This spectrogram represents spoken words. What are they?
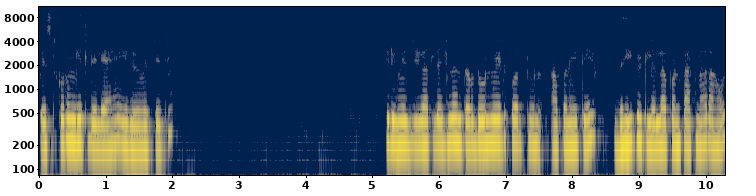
पेस्ट करून घेतलेली आहे हिरवी मिरचीची. हिरवी मिरची घातल्याच्यानंतर दोन मिनिट परतून आपण इथे दही फेटलेलं आपण टाकणार आहोत.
